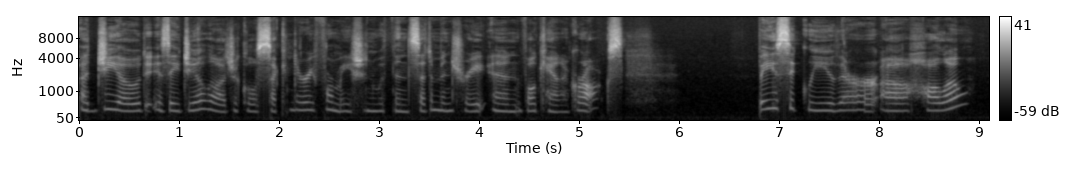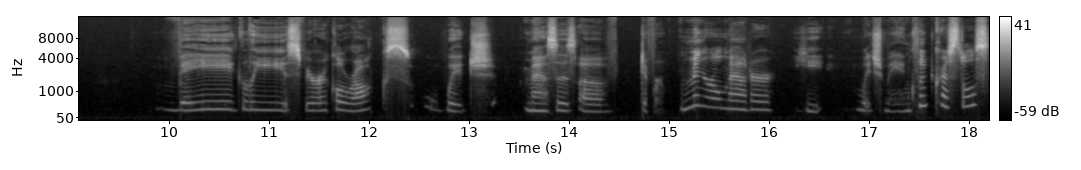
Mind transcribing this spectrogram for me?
A geode is a geological secondary formation within sedimentary and volcanic rocks. Basically, they're uh, hollow, vaguely spherical rocks, which masses of different mineral matter, which may include crystals,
